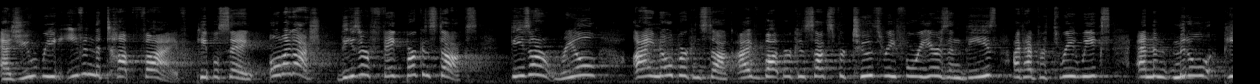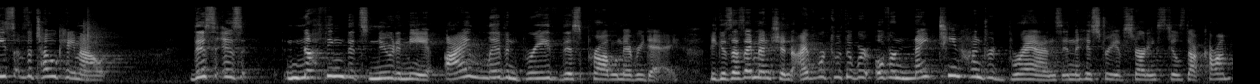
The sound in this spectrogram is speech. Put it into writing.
as you read even the top five, people saying, oh my gosh, these are fake Birkenstocks. These aren't real. I know Birkenstock. I've bought Birkenstocks for two, three, four years, and these I've had for three weeks, and the middle piece of the toe came out. This is nothing that's new to me. I live and breathe this problem every day. Because as I mentioned, I've worked with over, over 1,900 brands in the history of startingsteals.com.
